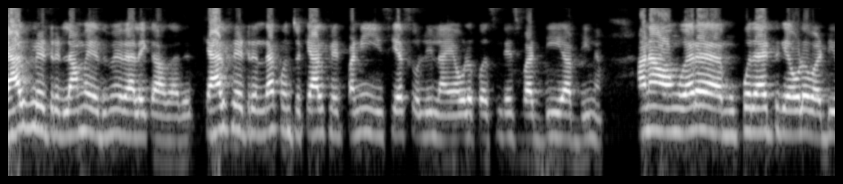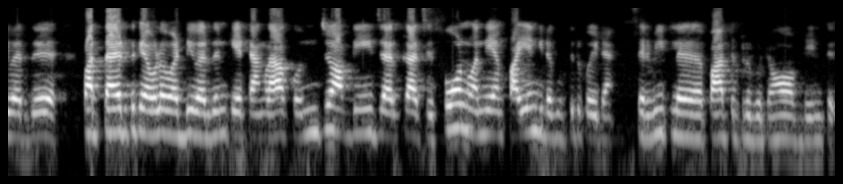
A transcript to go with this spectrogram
கால்குலேட்டர் இல்லாம எதுவுமே வேலைக்கு ஆகாது. கால்குலேட்டர் இருந்தா கொஞ்சம் கால்குலேட் பண்ணி ஈஸியா சொல்லிடலாம். எவ்வளவு பெர்சன்டேஜ் வட்டி அப்படின்னு. ஆனா அவங்க வேற முப்பதாயிரத்துக்கு எவ்வளவு வட்டி வருது? பத்தாயிரத்துக்கு எவ்வளவு வட்டி வருதுன்னு கேட்டாங்களா? கொஞ்சம் அப்படி ஜர்க்காச்சு ஃபோன் வந்து என் பையன் கிட்ட கொடுத்துட்டு போயிட்டேன். சரி வீட்டுல பாத்துட்டு இருக்கட்டும் அப்படின்ட்டு.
